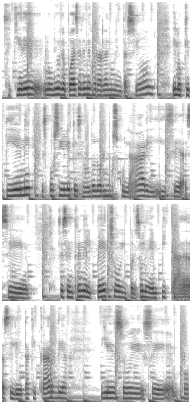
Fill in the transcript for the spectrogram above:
Si quiere, lo único que puede hacer es mejorar la alimentación y lo que tiene es posible que sea un dolor muscular y, se, se, se centra en el pecho y por eso le den picadas y le dé taquicardia. Y eso es eh, por,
